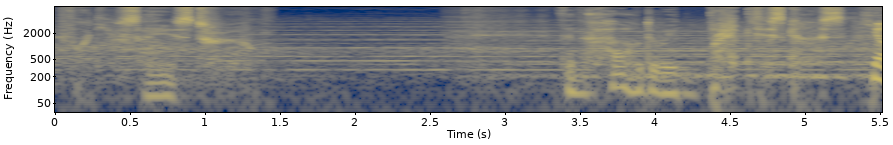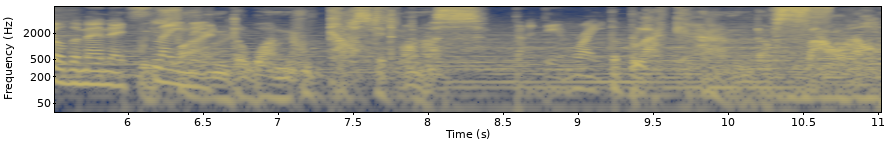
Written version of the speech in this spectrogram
If what you say is true, then how do we break this curse? Kill the man that We slay me. find the one who cast it on us. Goddamn right. The Black Hand of Sauron.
